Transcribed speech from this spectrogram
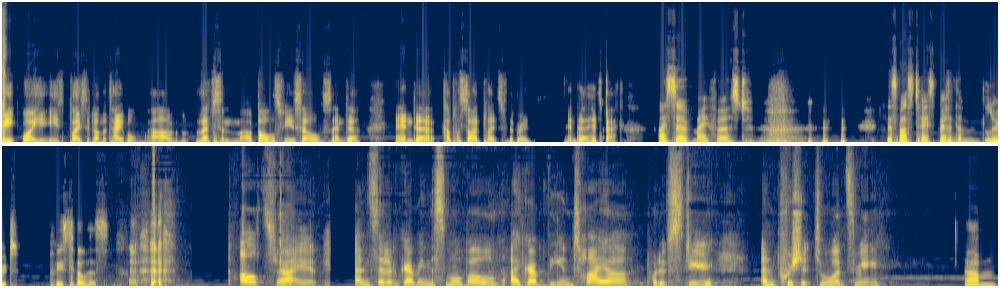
He, well, he, he's placed it on the table, uh, left some uh, bowls for yourselves, and uh, and uh, a couple of side plates for the bread, and uh, heads back. I serve May first. this must taste better than lute. Please tell us. I'll try it. Instead of grabbing the small bowl, I grab the entire pot of stew and push it towards me. Um,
